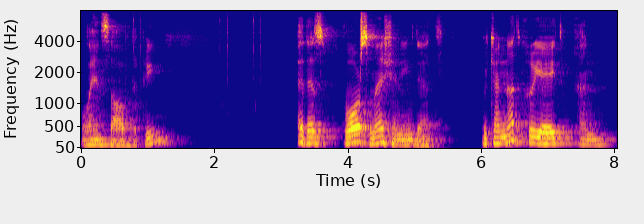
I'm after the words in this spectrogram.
length of the pin. It is worth mentioning that we cannot create an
